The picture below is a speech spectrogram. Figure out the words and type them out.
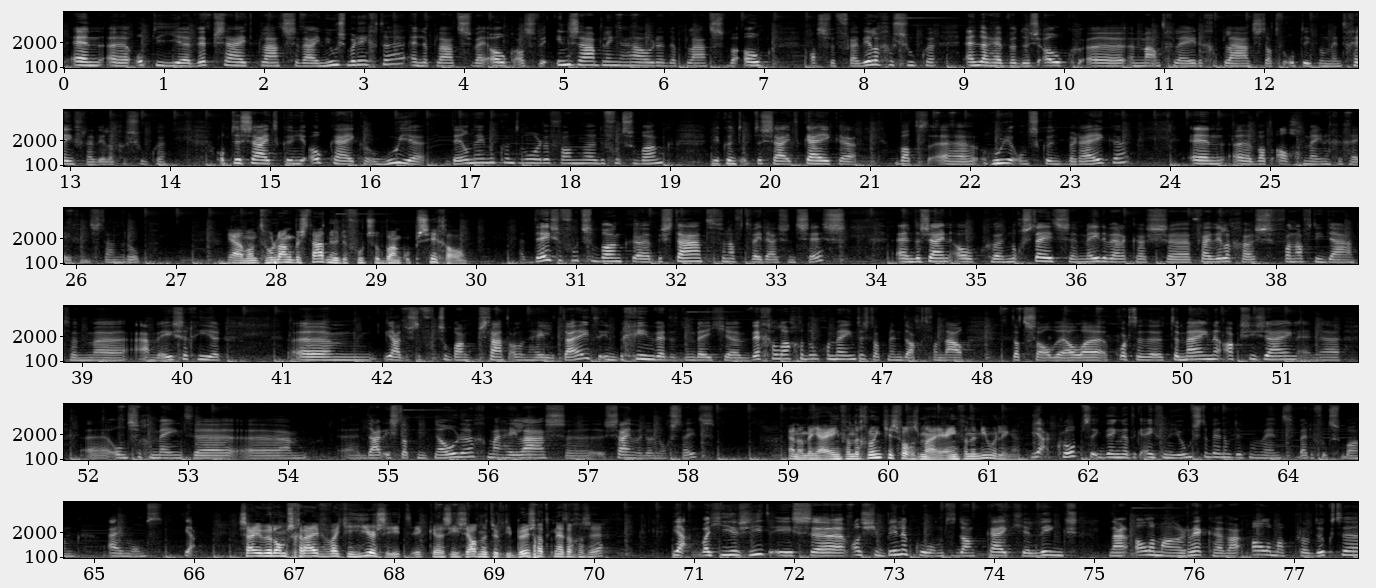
En uh, op die uh, website plaatsen wij nieuwsberichten. En dan plaatsen wij ook als we inzamelingen houden. Dan plaatsen we ook als we vrijwilligers zoeken. En daar hebben we dus ook uh, een maand geleden geplaatst dat we op dit moment geen vrijwilligers zoeken. Op de site kun je ook kijken hoe je deelnemer kunt worden van de voedselbank. Je kunt op de site kijken wat, hoe je ons kunt bereiken. En wat algemene gegevens staan erop. Ja, want hoe lang bestaat nu de voedselbank op zich al? Deze voedselbank uh, bestaat vanaf 2006. En er zijn ook uh, nog steeds uh, medewerkers, vrijwilligers vanaf die datum aanwezig hier. Um, ja, dus de voedselbank bestaat al een hele tijd. In het begin werd het een beetje weggelachen door gemeentes. Dat men dacht van nou, dat zal wel korte termijn actie zijn. En onze gemeente ehm, uh, daar is dat niet nodig, maar helaas uh, zijn we er nog steeds. En dan ben jij een van de groentjes volgens mij, een van de nieuwelingen. Ja, klopt. Ik denk dat ik een van de jongsten ben op dit moment bij de voedselbank Eimond. Ja. Zou je willen omschrijven wat je hier ziet? Ik uh, zie zelf natuurlijk die bus, had ik net al gezegd. Ja, wat je hier ziet is, als je binnenkomt, dan kijk je links naar allemaal rekken waar allemaal producten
